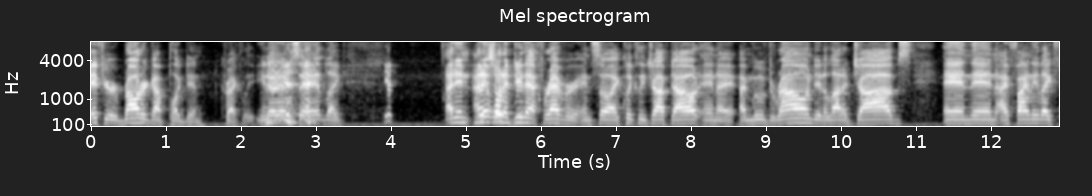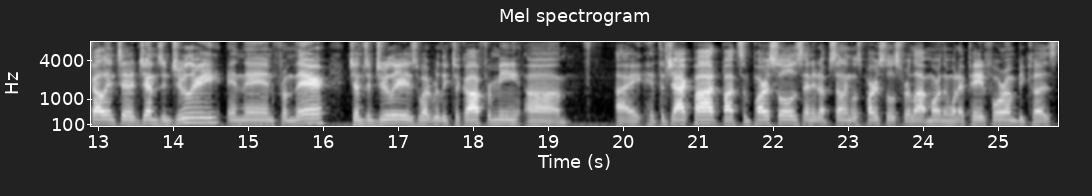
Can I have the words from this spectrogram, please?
if your router got plugged in correctly. You know what I'm saying? Like Yep. I didn't I But didn't so- want to do that forever and so I quickly dropped out and I I moved around, did a lot of jobs and then I finally like fell into gems and jewelry and then from there gems and jewelry is what really took off for me. Um I hit the jackpot, bought some parcels, ended up selling those parcels for a lot more than what I paid for them because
